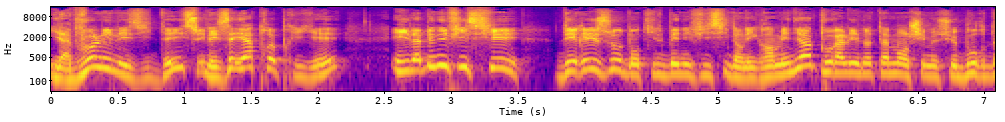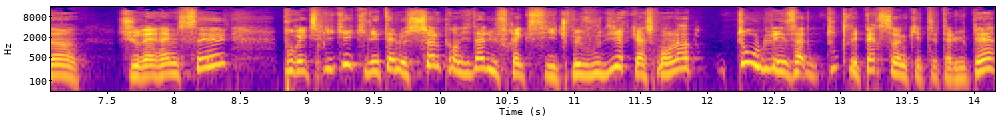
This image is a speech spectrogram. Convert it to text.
Il a volé les idées, il les a appropriées, et il a bénéficié des réseaux dont il bénéficie dans les grands médias pour aller notamment chez Monsieur Bourdin sur RMC, pour expliquer qu'il était le seul candidat du Frexit. Je peux vous dire qu'à ce moment-là, toutes les personnes qui étaient à l'UPR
